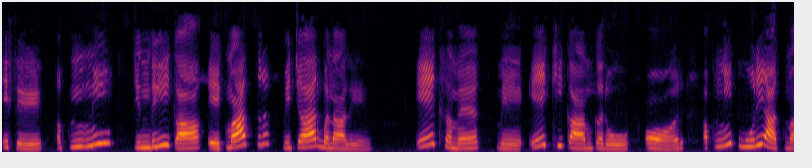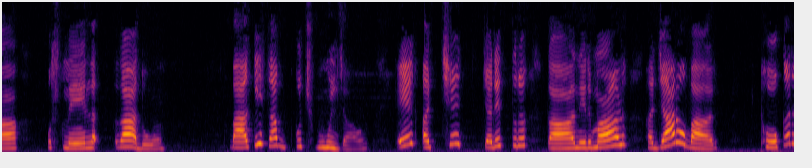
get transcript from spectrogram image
इसे अपनी ज़िंदगी का एकमात्र विचार बना लें। एक समय में एक ही काम करो और अपनी पूरी आत्मा उसमें लगा दो। बाकी सब कुछ भूल जाओ। एक अच्छे चरित्र का निर्माण हज़ारों बार ठोकर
